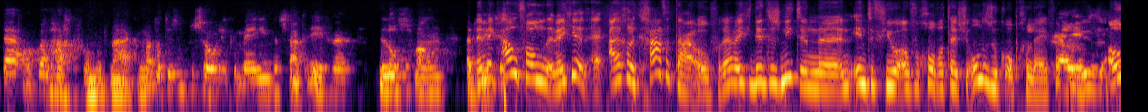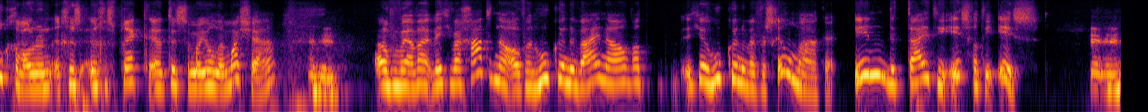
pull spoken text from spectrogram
daar ook wel hard voor moet maken. Maar dat is een persoonlijke mening, dat staat even los van. en ik hou van, weet je, eigenlijk gaat het daarover. Hè? Weet je, dit is niet een, eh, een interview over, goh, wat heeft je onderzoek opgeleverd? Ja, dit is ook gewoon een, een gesprek tussen Marion en Masha. Mm -hmm. Over, weet je, waar gaat het nou over? En hoe kunnen wij nou, wat, weet je, hoe kunnen we verschil maken in de tijd die is wat die is? Mhm.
